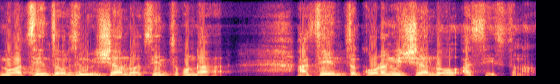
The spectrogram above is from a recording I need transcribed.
నువ్వు అసహించవలసిన విషయాల్లో అసహించకుండా అసహించకూడని విషయాల్లో అసహిస్తున్నావు.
